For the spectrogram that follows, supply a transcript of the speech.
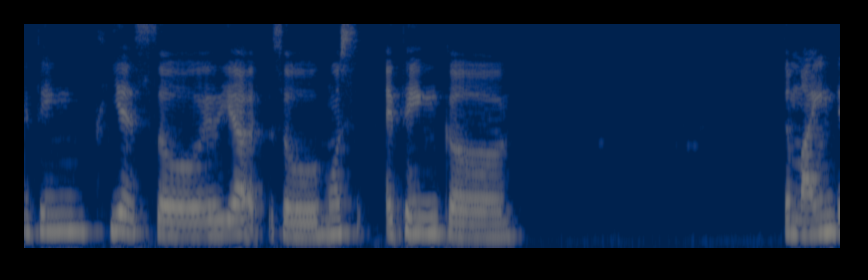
i think yes so yeah so most i think uh, the mind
